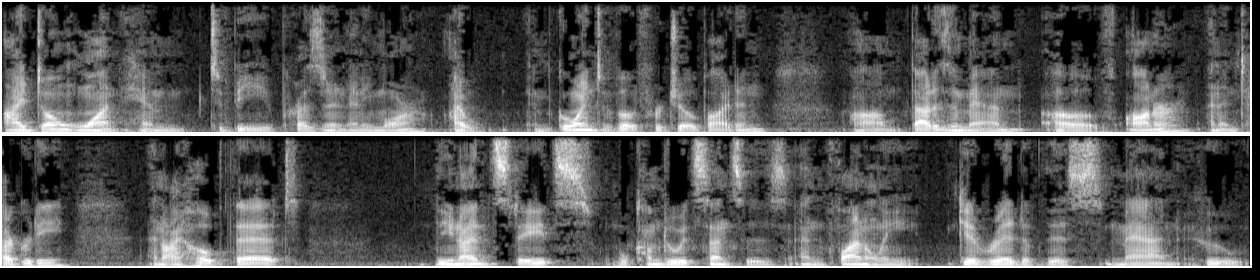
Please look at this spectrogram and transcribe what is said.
I don't want him to be president anymore. I am going to vote for Joe Biden. Um, that is a man of honor and integrity, and I hope that the United States will come to its senses and finally get rid of this man who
